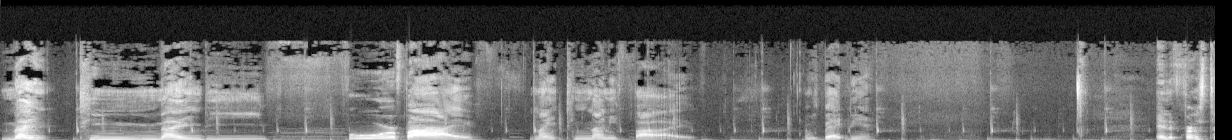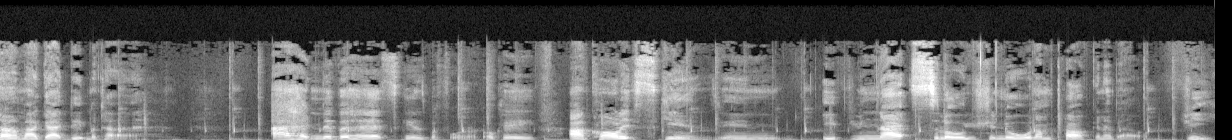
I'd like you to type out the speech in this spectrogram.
1994, 5, 1995. It was back then. And the first time I got dickmatized, I had never had skins before, okay? I call it skins. And if you're not slow, you should know what I'm talking about. Gee.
